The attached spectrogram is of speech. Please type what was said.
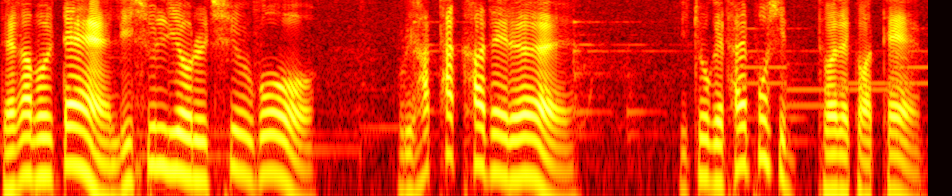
내가 볼땐 리슐리오를 치우고 우리 하타카제를 이쪽에 살포시 둬야 될 것 같아.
